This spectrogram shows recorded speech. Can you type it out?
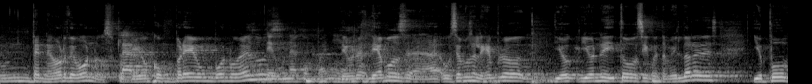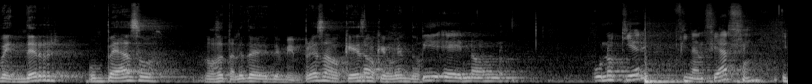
un tenedor de bonos, porque claro. yo compré un bono de esos. De una compañía. digamos, ah, usemos el ejemplo, yo, yo necesito 50 mil dólares, yo puedo vender un pedazo No sé, tal vez de, mi empresa o qué es lo que yo vendo. Eh, no, uno quiere financiarse y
